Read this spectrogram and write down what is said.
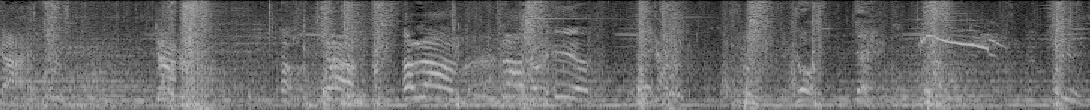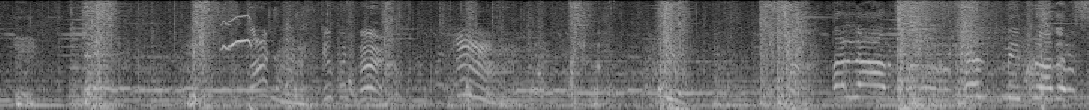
Damn. Damn. Oh, damn! Alarm! Rather here! You're dead. Help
